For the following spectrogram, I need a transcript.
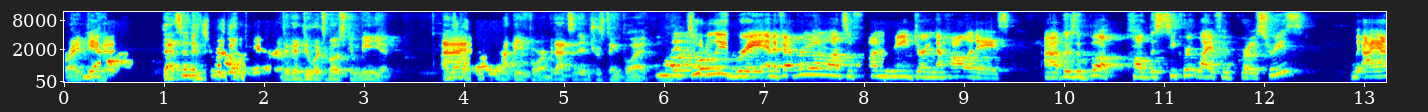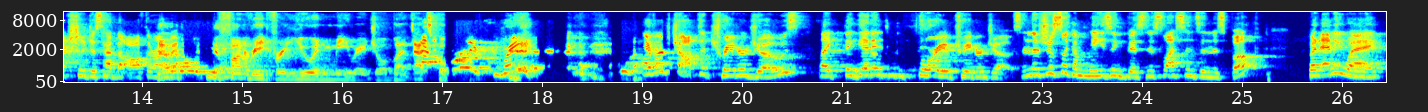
right? Yeah. Because that So consumers don't care. They're going to do what's most convenient. I never thought of that before, but that's an interesting play. I totally agree. And if everyone wants a fun read during the holidays, uh, there's a book called The Secret Life of Groceries. We, I actually just had the author on. That would be a fun read for you and me, Rachel, but that's cool. Great. Ever shopped at Trader Joe's? Like they get into the story of Trader Joe's, and there's just like amazing business lessons in this book. But anyway,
